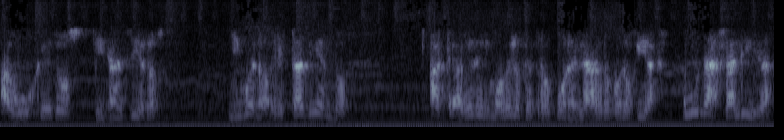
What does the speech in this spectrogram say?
agujeros financieros, y bueno, está viendo a través del modelo que propone la agroecología una salida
